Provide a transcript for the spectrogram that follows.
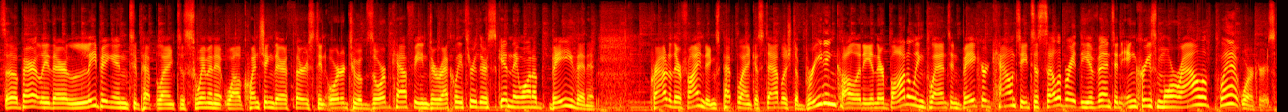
So apparently they're leaping into Pep Blank to swim in it while quenching their thirst in order to absorb caffeine directly through their skin. They want to bathe in it. Proud of their findings, Pep Blank established a breeding colony in their bottling plant in Baker County to celebrate the event and increase morale of plant workers.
